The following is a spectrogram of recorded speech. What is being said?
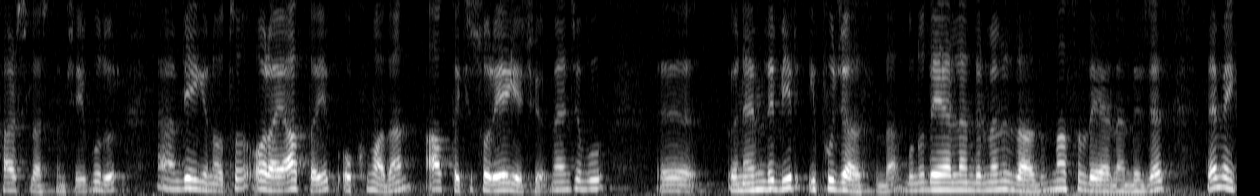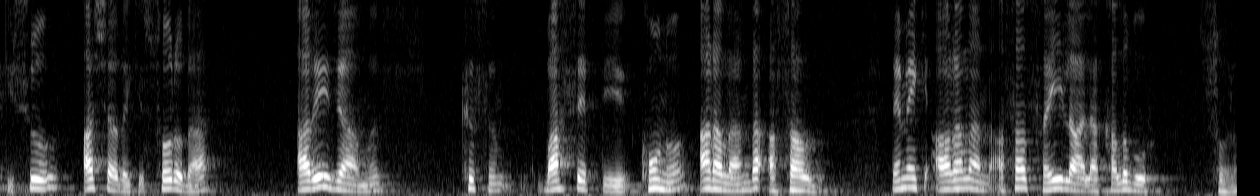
karşılaştığım şey budur. Hemen bilgi notu oraya atlayıp okumadan alttaki soruya geçiyor. Bence bu e, önemli bir ipucu aslında. Bunu değerlendirmemiz lazım. Nasıl değerlendireceğiz? Demek ki şu aşağıdaki soruda arayacağımız kısım bahsettiği konu aralarında asaldı. Demek ki aralarında asal sayıyla alakalı bu soru.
